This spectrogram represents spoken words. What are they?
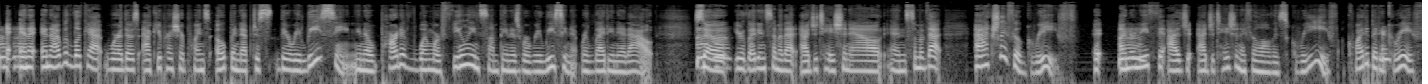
A- And I, and I would look at where those acupressure points opened up. Just they're releasing. You know, part of when we're feeling something is we're releasing it. We're letting it out. So Mhm. you're letting some of that agitation out, and some of that. I actually feel grief It- underneath the ag- agitation. I feel all this grief, quite a bit of grief.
